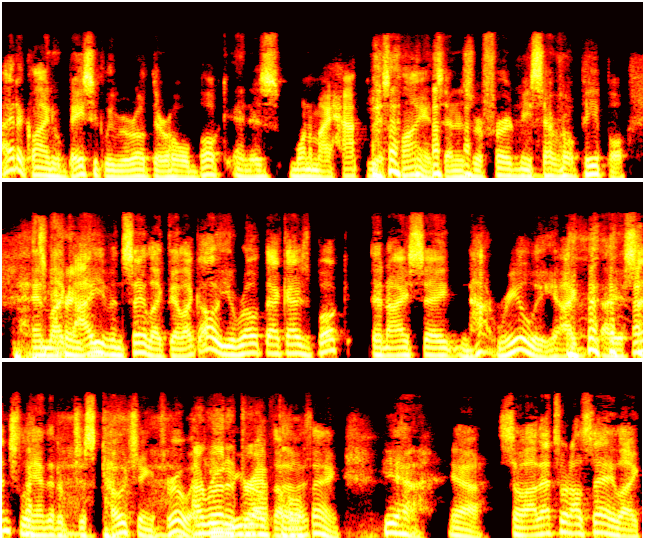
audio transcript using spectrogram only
I had a client who basically rewrote their whole book and is one of my happiest clients and has referred me several people. That's and like I even say, like they're like, "Oh, you wrote that guy's book," and I say, "Not really. I, I essentially ended up just coaching through it. I wrote He a draft the whole it. thing. Yeah, yeah. So uh, that's what I'll say. Like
